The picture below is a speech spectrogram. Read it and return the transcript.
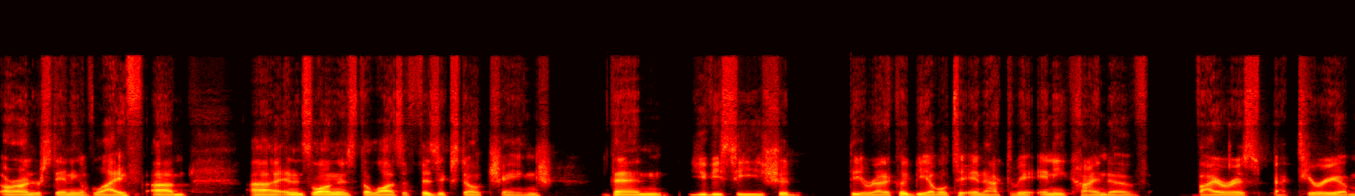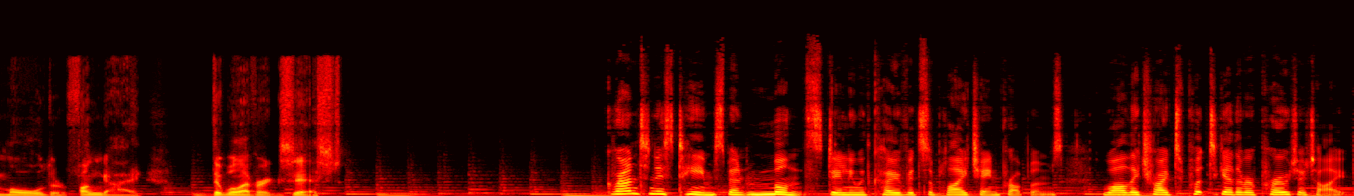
our understanding of life, um, uh, and as long as the laws of physics don't change, then UVC should theoretically be able to inactivate any kind of virus, bacteria, mold, or fungi that will ever exist. Grant and his team spent months dealing with COVID supply chain problems while they tried to put together a prototype,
